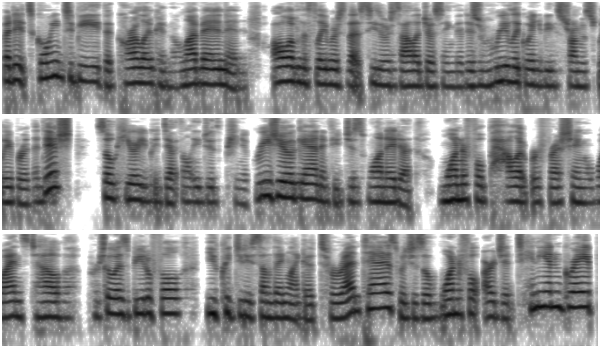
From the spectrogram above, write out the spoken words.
but it's going to be the garlic and the lemon and all of the flavors of that Caesar salad dressing that is really going to be the strongest flavor in the dish. So here you could definitely do the Pinot Grigio again if you just wanted a wonderful palate refreshing wine style. Prosecco is beautiful. You could do something like a Torrontés, which is a wonderful Argentinian grape,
